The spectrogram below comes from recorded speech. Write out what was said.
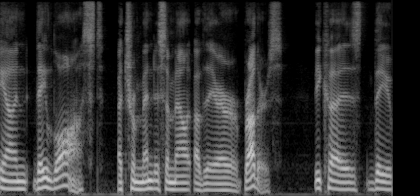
and they lost a tremendous amount of their brothers because they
